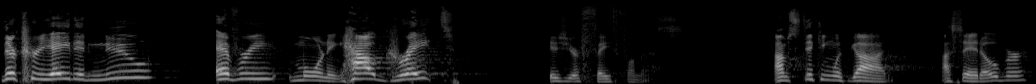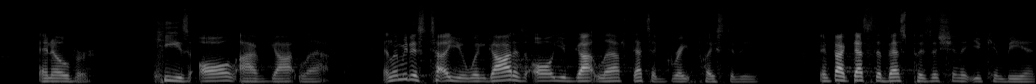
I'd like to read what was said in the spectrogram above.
They're created new every morning. How great is your faithfulness? I'm sticking with God. I say it over and over. He's all I've got left. And let me just tell you, when God is all you've got left, that's a great place to be. In fact, that's the best position that you can be in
